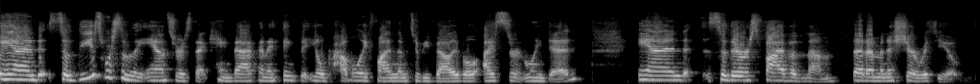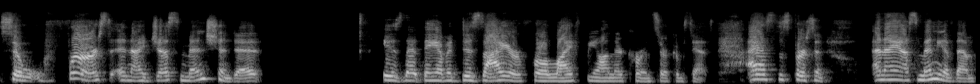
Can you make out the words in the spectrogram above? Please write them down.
And so these were some of the answers that came back and I think that you'll probably find them to be valuable. I certainly did. And so there's five of them that I'm going to share with you. So first, and I just mentioned it, is that they have a desire for a life beyond their current circumstance. I asked this person, and I asked many of them,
